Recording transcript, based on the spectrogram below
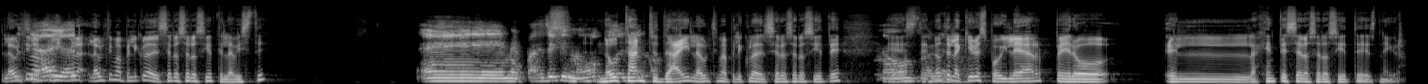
la última, película, la última película del 007, ¿la viste? Eh, me parece que no. No Time to Die, la última película del 007. No, este, no te la quiero spoilear, pero el agente 007 es negro.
